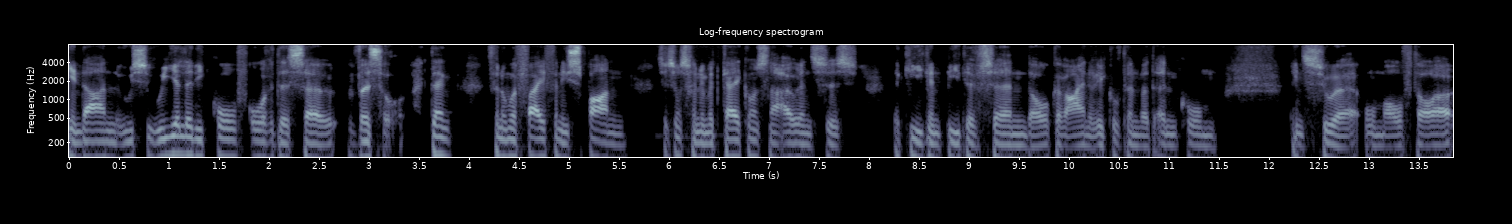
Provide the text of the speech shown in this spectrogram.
en dan hoe hoe julle die Kolf orde sou wissel. Ek dink vir nommer 5 in die span, soos ons genoem het, kyk ons na ouens soos 'n Keegan Peterson, dalk 'n Ryan Rickleton wat inkom en so om half daar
